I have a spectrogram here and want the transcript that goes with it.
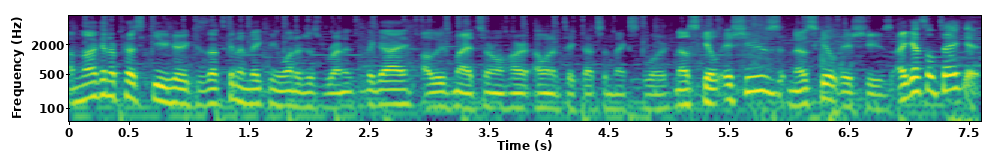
I'm not gonna press Q here because that's gonna make me want to just run into the guy. I'll lose my Eternal Heart. I want to take that to the next floor. No skill issues? No skill issues. I guess I'll take it.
